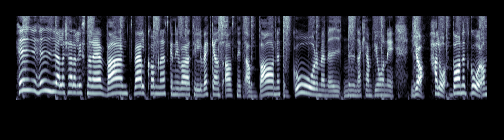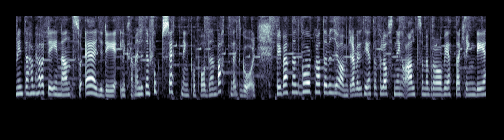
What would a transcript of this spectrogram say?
Hej, hej alla kära lyssnare! Varmt välkomna ska ni vara till veckans avsnitt av Barnet Går med mig Nina Campioni. Ja, hallå, Barnet Går. Om ni inte har hört det innan så är ju det liksom en liten fortsättning på podden Vattnet Går. För i Vattnet Går pratar vi ju om graviditet och förlossning och allt som är bra att veta kring det.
